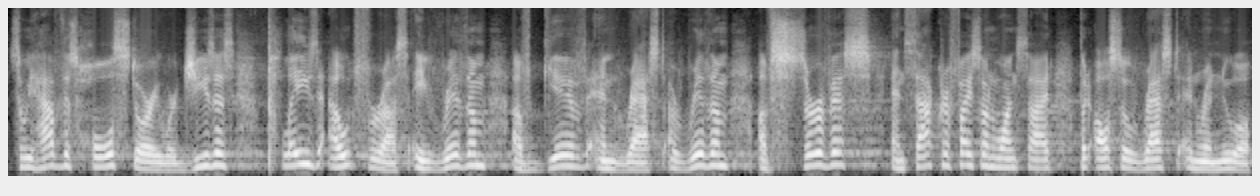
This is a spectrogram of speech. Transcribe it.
So we have this whole story where Jesus plays out for us a rhythm of give and rest, a rhythm of service and sacrifice on one side, but also rest and renewal.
